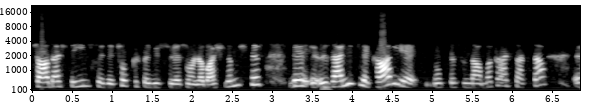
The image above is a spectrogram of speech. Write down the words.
çağdaş değilse de çok kısa bir süre sonra başlamıştır. Ve e, özellikle Kariye noktasından bakarsak da e,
